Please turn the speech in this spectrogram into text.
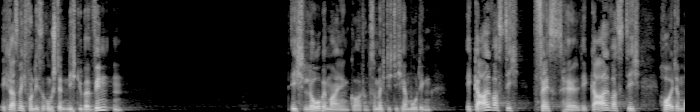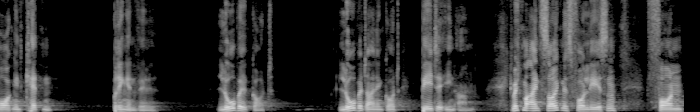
ich lasse mich von diesen Umständen nicht überwinden. Ich lobe meinen Gott und so möchte ich dich ermutigen, egal was dich festhält, egal was dich heute Morgen in Ketten bringen will, lobe Gott, lobe deinen Gott, bete ihn an. Ich möchte mal ein Zeugnis vorlesen von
